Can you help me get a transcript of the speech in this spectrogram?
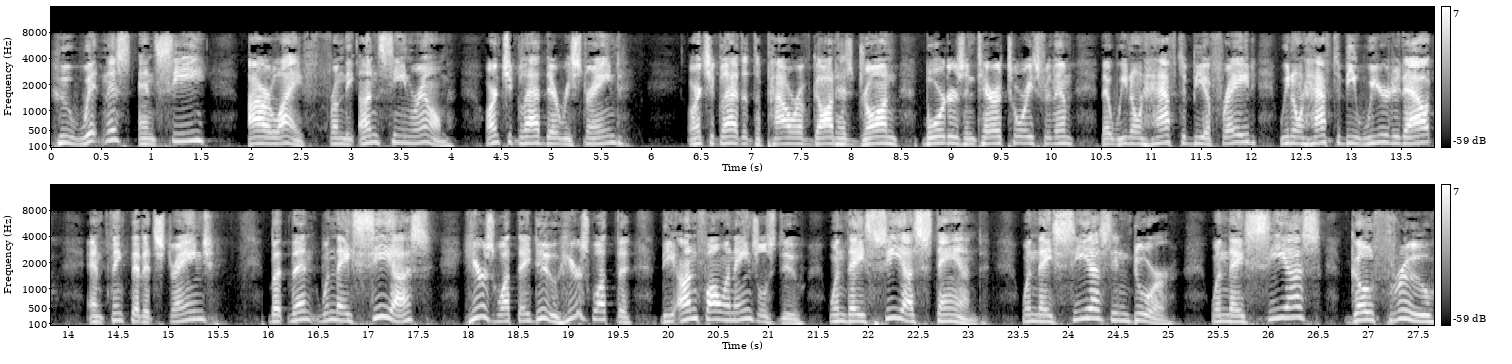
who witness and see our life from the unseen realm. Aren't you glad they're restrained? Aren't you glad that the power of God has drawn borders and territories for them that we don't have to be afraid? We don't have to be weirded out and think that it's strange? But then when they see us, here's what they do. Here's what the, the unfallen angels do. When they see us stand, when they see us endure, when they see us go through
